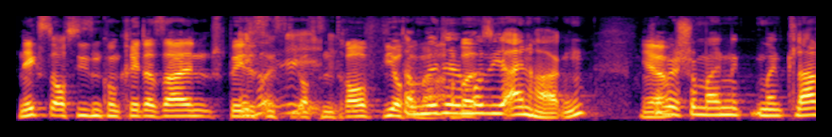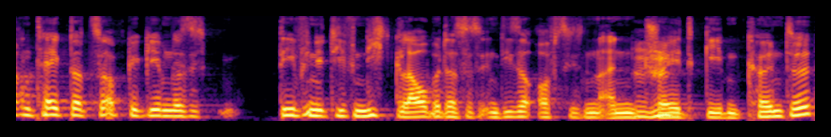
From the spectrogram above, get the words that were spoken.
nächste Offseason konkreter sein, spätestens ich, die Offseason drauf, wie auch damit immer. Damit muss ich einhaken. Ich habe ja schon meinen, meinen klaren Take dazu abgegeben, dass ich definitiv nicht glaube, dass es in dieser Offseason einen mhm. Trade geben könnte.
